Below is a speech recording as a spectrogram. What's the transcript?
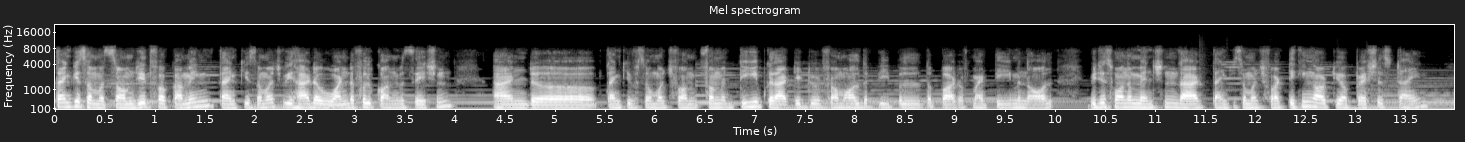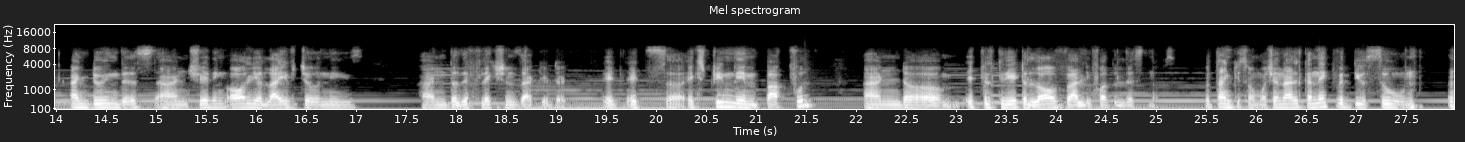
Thank you so much, Somjit, for coming. Thank you so much. We had a wonderful conversation, and uh, thank you so much from from a deep gratitude from all the people, the part of my team, and all. We just want to mention that thank you so much for taking out your precious time and doing this and sharing all your life journeys and the reflections that you did. It, it's uh, extremely impactful and um, it will create a lot of value for the listeners. So thank you so much, and I'll connect with you soon.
